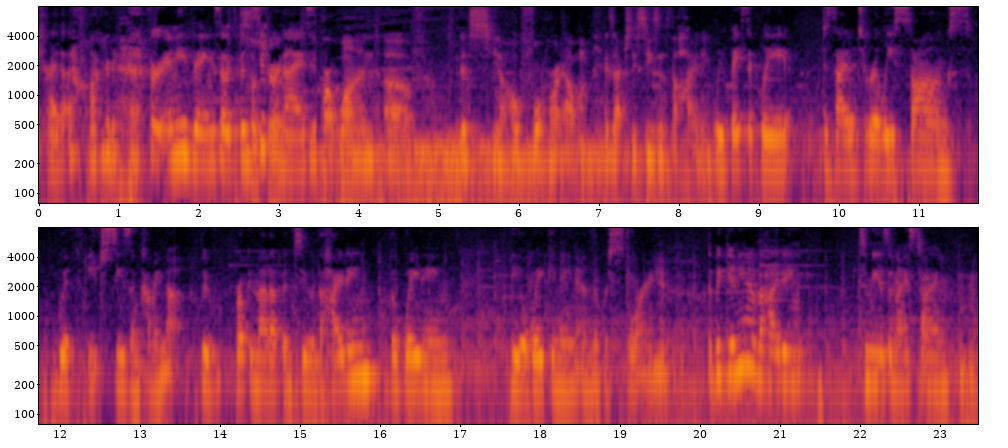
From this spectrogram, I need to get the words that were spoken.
try that hard Yeah. for anything so it's been So super true. nice Yeah. Part one of this, you know, whole four-part album is actually Seasons: The Hiding. we've basically decided to release songs with each season coming up we've broken that up into the hiding the waiting the awakening and the restoring Yeah. The beginning of the hiding to me is a nice time. Mhm.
